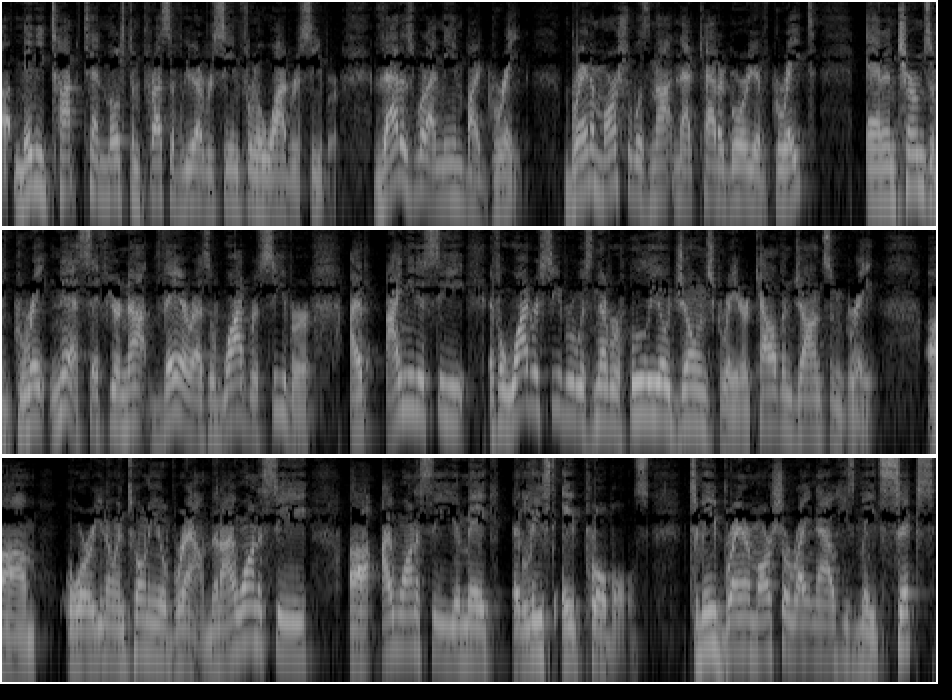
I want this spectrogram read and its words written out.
uh, maybe top 10 most impressive we've ever seen from a wide receiver. That is what I mean by great. Brandon Marshall was not in that category of great. And in terms of greatness, if you're not there as a wide receiver, I, I need to see if a wide receiver was never Julio Jones great or Calvin Johnson great, um, or you know Antonio Brown, then I want to see uh, I want to see you make at least eight Pro Bowls. To me, Brandon Marshall right now he's made six.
